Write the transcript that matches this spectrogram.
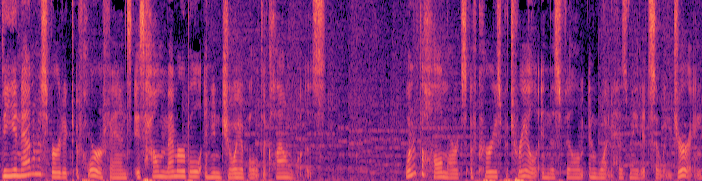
the unanimous verdict of horror fans is how memorable and enjoyable the clown was. One of the hallmarks of Curry's portrayal in this film and what has made it so enduring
